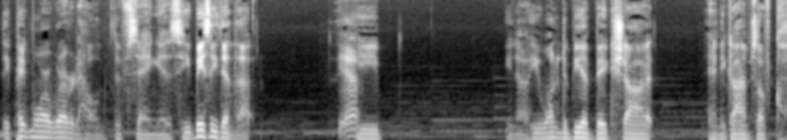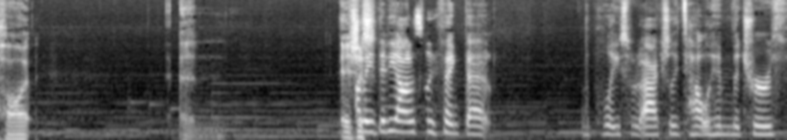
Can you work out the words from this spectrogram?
They pick more, whatever the hell the saying is. He basically did that. Yeah. He, you know, he wanted to be a big shot, and he got himself caught. And it's just. I mean, did he honestly think that the police would actually tell him the truth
